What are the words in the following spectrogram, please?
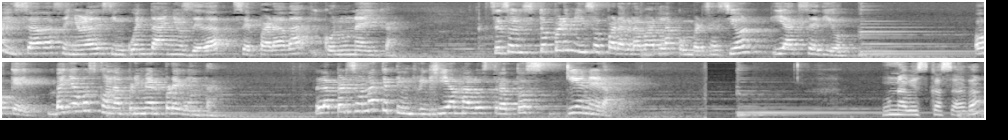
realizada a señora de 50 años de edad, separada y con una hija. Se solicitó permiso para grabar la conversación y accedió. Ok, vayamos con la primera pregunta. La persona que te infringía malos tratos, ¿quién era? Una vez casada,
